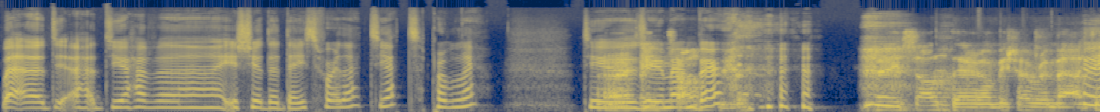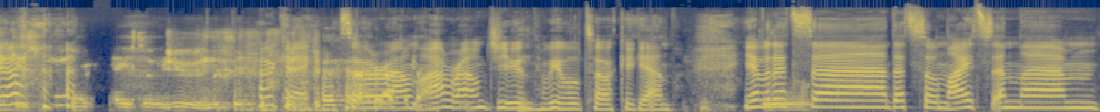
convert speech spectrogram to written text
well, do, uh, do, you have issued the dates for that yet? Probably. Do you do you remember? it's out there. I wish I remember. I think yeah. it's first days of June. okay, so around around June we will talk again. Yeah, but that's that's so nice, and um,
